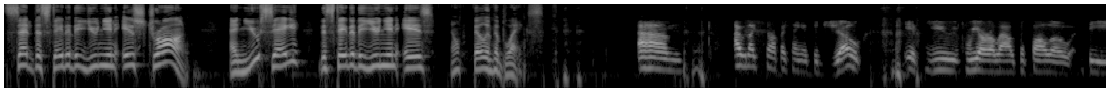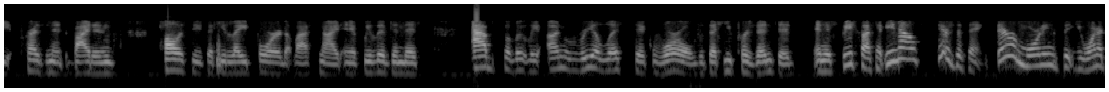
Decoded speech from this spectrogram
said the State of the Union is strong. And you say the State of the Union is, don't fill in the blanks. Um, I would like to start by saying it's a joke if you if we are allowed to follow the President Biden's policies that he laid forward last night, and if we lived in this absolutely unrealistic world that he presented in his speech last night. You know, here's the thing: there are mornings that you want to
